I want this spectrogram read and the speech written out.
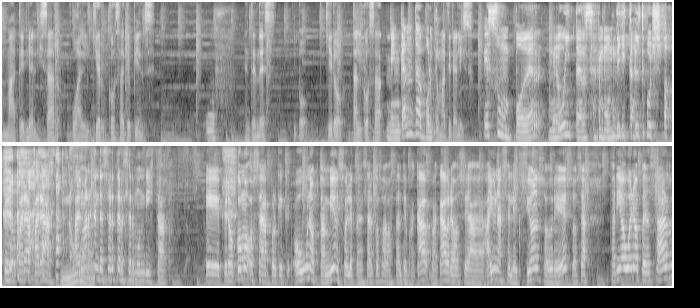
materializar cualquier cosa que piense. Uf. ¿Entendés? Tipo, quiero tal cosa Me encanta y porque lo materializo. es un poder Pero- muy tercermundista el tuyo. Pero pará, pará. No. Al margen de ser tercermundista. Eh, pero cómo, o sea, porque o uno también suele pensar cosas bastante maca- macabras, o sea, hay una selección sobre eso, o sea, estaría bueno pensar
